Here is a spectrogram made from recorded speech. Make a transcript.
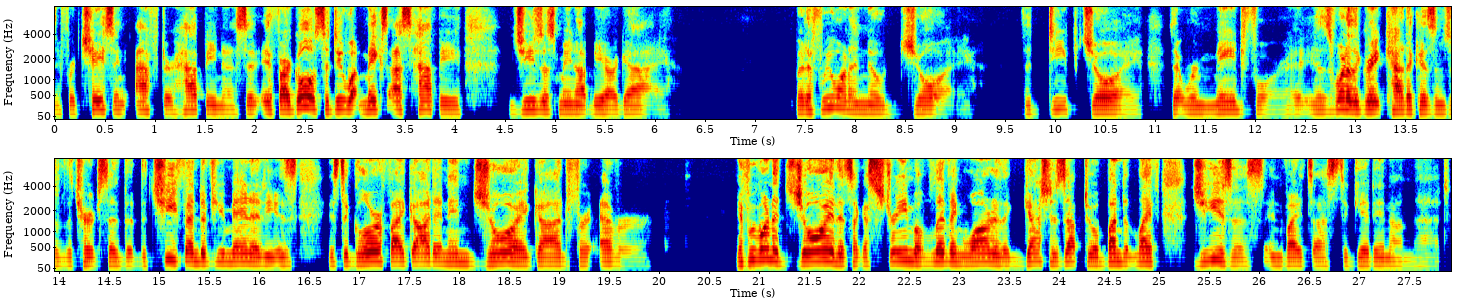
If we're chasing after happiness, if our goal is to do what makes us happy, Jesus may not be our guy. But if we want to know joy, the deep joy that we're made for. As one of the great catechisms of the church said that the chief end of humanity is, is to glorify God and enjoy God forever. If we want a joy that's like a stream of living water that gushes up to abundant life, Jesus invites us to get in on that.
